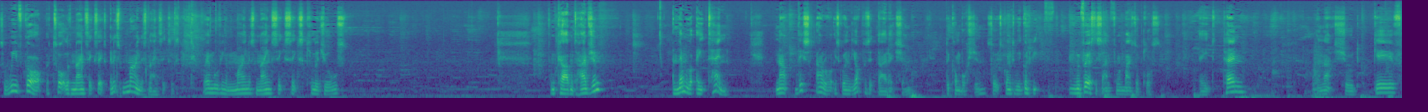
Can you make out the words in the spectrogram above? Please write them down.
So we've got a total of 966 and it's minus 966. We're moving a minus 966 kilojoules from carbon to hydrogen. And then we've got 810. Now this arrow is going the opposite direction, the combustion. So it's going to be going to be reverse this sign from a minus to a plus. 810 and that should give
